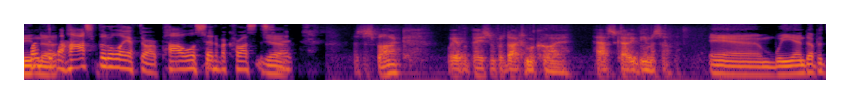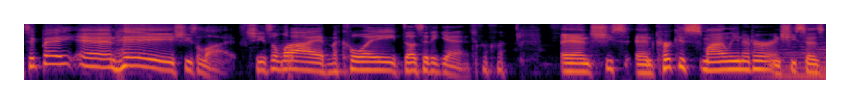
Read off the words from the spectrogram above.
to, went in, to uh, the hospital after Apollo sent him across the Yeah. set. Mr. Spock, we have a patient for Dr. McCoy. Have Scotty beam us up. And we end up at sick bay, and hey, she's alive. She's alive. McCoy does it again. And she's and Kirk is smiling at her, and she says,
